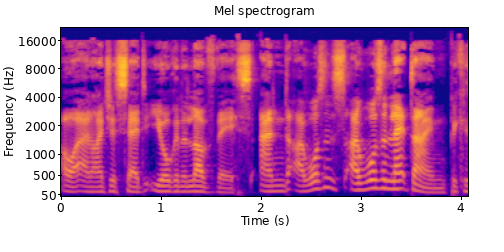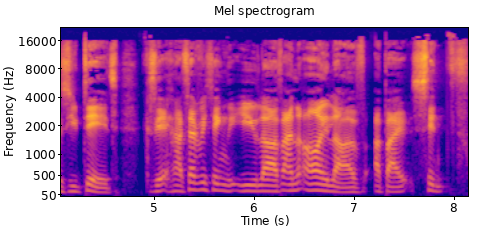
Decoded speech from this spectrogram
Oh, and I just said, you're going to love this. And I wasn't, I wasn't let down because you did, because it has everything that you love and I love about synth,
